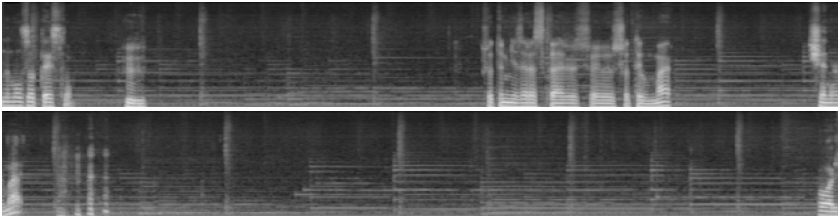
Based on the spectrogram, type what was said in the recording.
мене затисли. Хм. Що ти мені зараз скажеш, е, що ти вмер? Ще не вмер? Троль.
